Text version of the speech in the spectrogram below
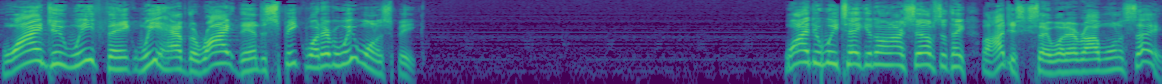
why do we think we have the right then to speak whatever we want to speak? Why do we take it on ourselves to think, well, I just say whatever I want to say?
